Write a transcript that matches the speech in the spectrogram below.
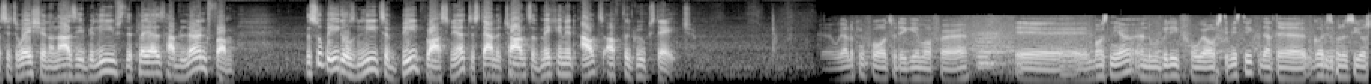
a situation Onazi believes the players have learned from. The Super Eagles need to beat Bosnia to stand a chance of making it out of the group stage. We are looking forward to the game of uh, uh, Bosnia, and we believe we are optimistic that uh, God is going to see us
